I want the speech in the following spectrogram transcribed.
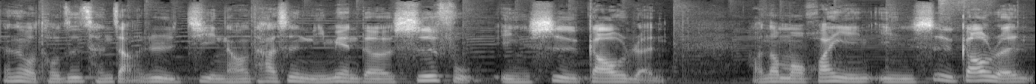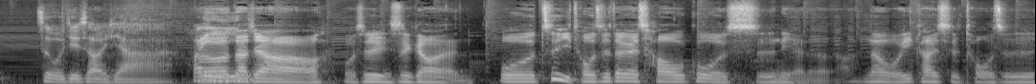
单身狗投资成长日记”，然后他是里面的师傅影视高人。好，那么欢迎影视高人自我介绍一下，欢迎大家好，我是影视高人。我自己投资大概超过十年了。那我一开始投资，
